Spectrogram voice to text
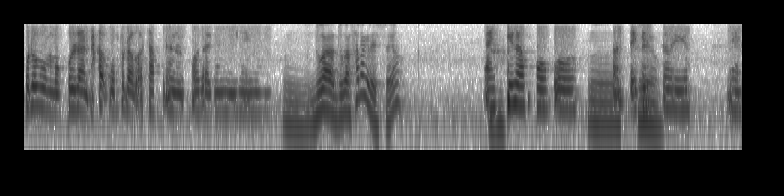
물어보면 곤란하고 뭐라고 답변을 못 하겠는데. 음, 누가 누가 사라 그랬어요? 제가 보고 음, 선택했어요. 네.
